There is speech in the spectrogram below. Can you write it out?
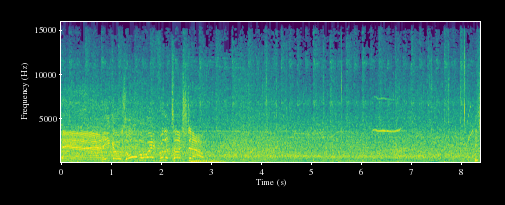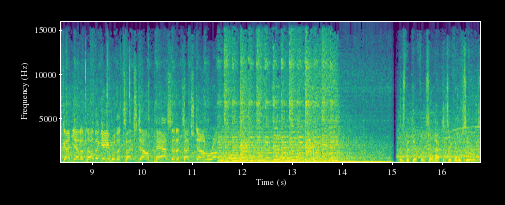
And he goes all the way for the touchdown. He's got yet another game with a touchdown pass and a touchdown run. What was the difference on that particular series?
